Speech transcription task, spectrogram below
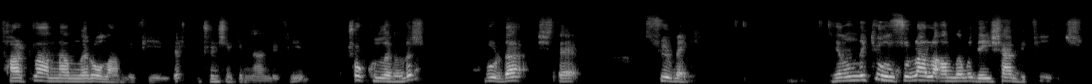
farklı anlamları olan bir fiildir. Üçüncü çekimden bir fiil. Çok kullanılır. Burada işte sürmek. Yanındaki unsurlarla anlamı değişen bir fiildir.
